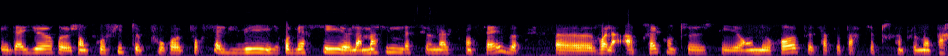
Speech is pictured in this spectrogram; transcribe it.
Et d'ailleurs, j'en profite pour pour saluer et remercier la Marine nationale française euh, voilà. Après, quand euh, c'est en Europe, ça peut partir tout simplement par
